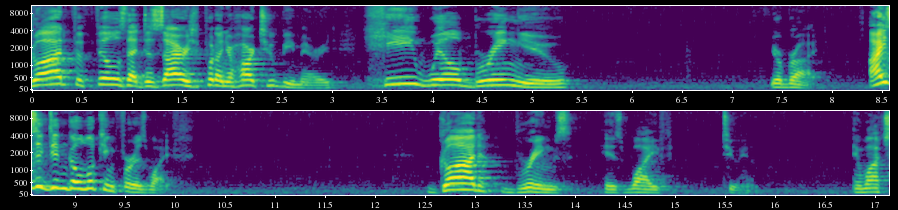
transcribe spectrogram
God fulfills that desire He's put on your heart to be married, He will bring you your bride. Isaac didn't go looking for his wife. God brings his wife. And watch,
